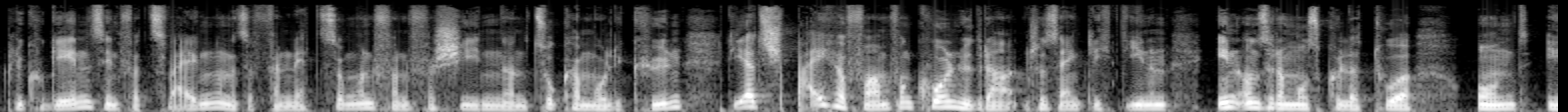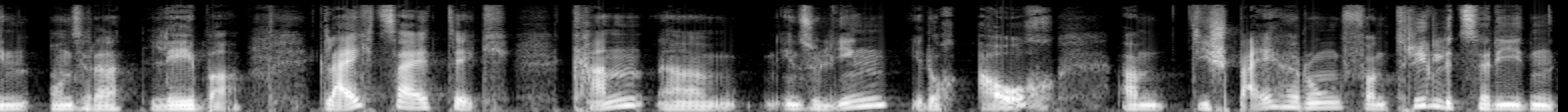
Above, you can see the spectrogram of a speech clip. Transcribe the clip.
Glykogen sind Verzweigungen, also Vernetzungen von verschiedenen Zuckermolekülen, die als Speicherform von Kohlenhydraten schlussendlich dienen in unserer Muskulatur und in unserer Leber. Gleichzeitig kann ähm, Insulin jedoch auch ähm, die Speicherung von Triglyceriden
